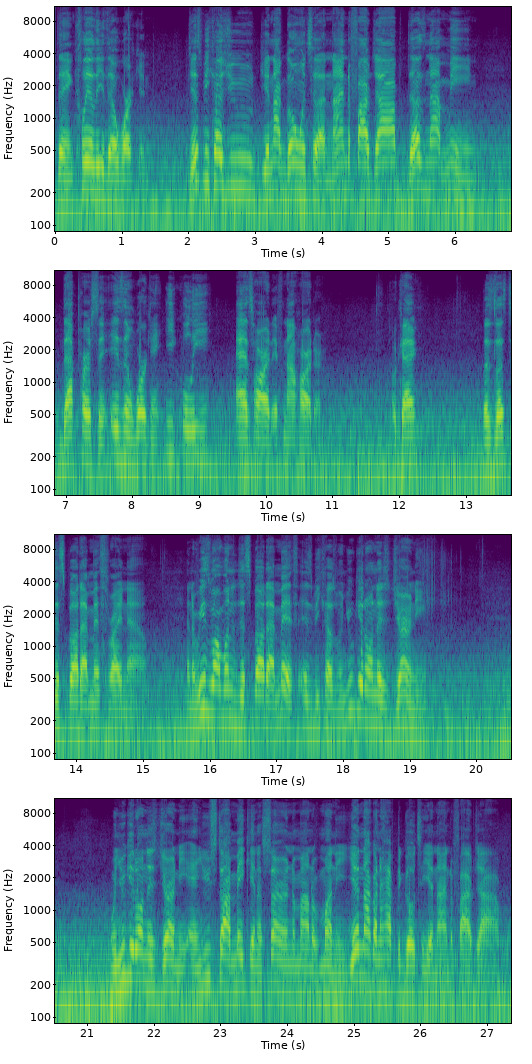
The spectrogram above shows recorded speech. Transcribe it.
then clearly they're working. Just because you you're not going to a 9 to 5 job does not mean that person isn't working equally as hard if not harder. Okay? Let's let's dispel that myth right now. And the reason why I want to dispel that myth is because when you get on this journey, when you get on this journey and you start making a certain amount of money, you're not going to have to go to your nine to five job.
